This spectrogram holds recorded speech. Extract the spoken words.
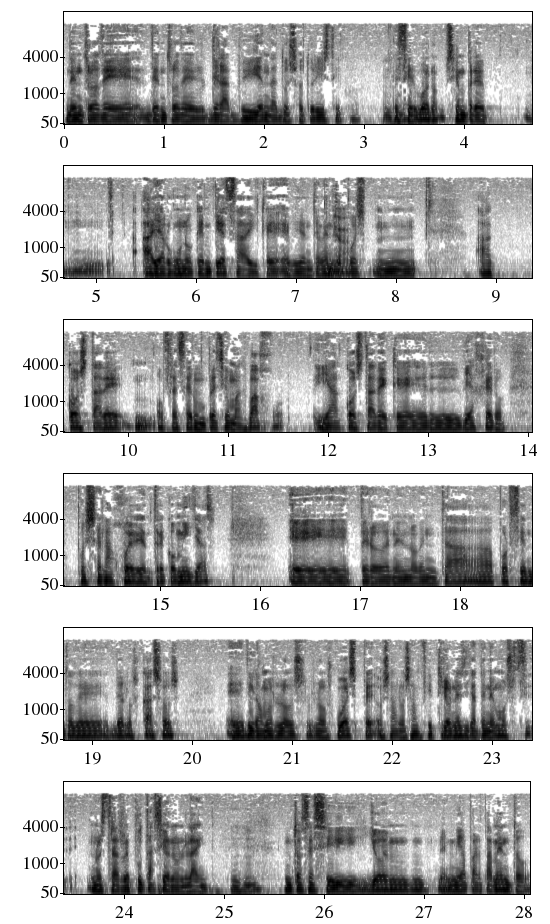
dentro, de, dentro de, de, las viviendas de uso turístico. Uh -huh. Es decir, bueno, siempre mm, hay alguno que empieza y que evidentemente, yeah. pues mm, a costa de ofrecer un precio más bajo y a costa de que el viajero pues se la juegue entre comillas, eh, pero en el 90% de, de, los casos, eh, digamos, los, los huéspedes, o sea, los anfitriones ya tenemos nuestra reputación online. Uh -huh. Entonces, si yo en, en, mi apartamento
